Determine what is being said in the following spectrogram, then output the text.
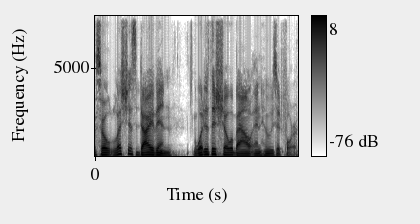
So let's just dive in. What is this show about and who's it for?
